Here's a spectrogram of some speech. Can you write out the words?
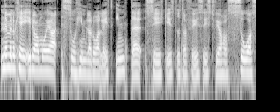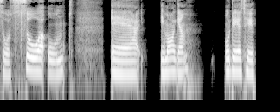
Nej men okej, idag mår jag så himla dåligt. Inte psykiskt utan fysiskt för jag har så, så, så ont eh, i magen. Och det är typ,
